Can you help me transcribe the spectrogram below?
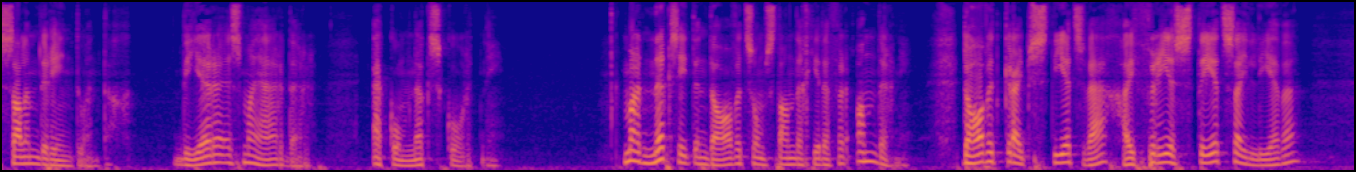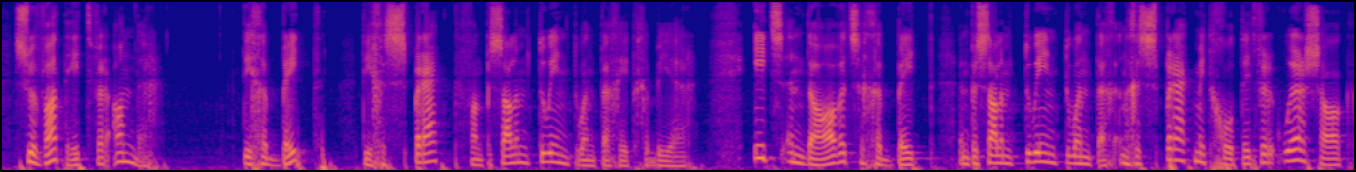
Psalm 23. Die Here is my herder. Ek kom niks kort nie. Maar niks het in Dawid se omstandighede verander nie. Dawid kruip steeds weg, hy vrees steeds sy lewe. So wat het verander? Die gebed, die gesprek van Psalm 22 het gebeur. Iets in Dawid se gebed in Psalm 22 in gesprek met God het veroorsaak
